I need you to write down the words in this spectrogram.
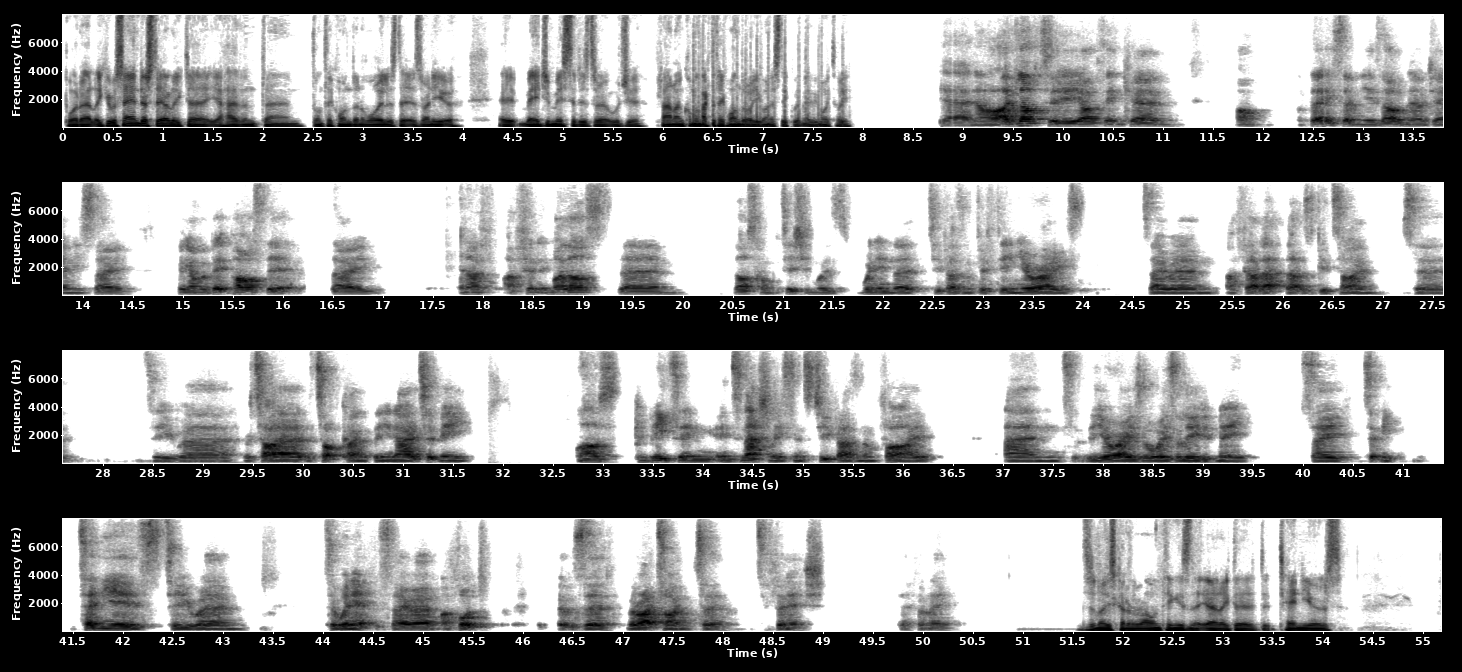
But uh, like you were saying just there, like uh, you haven't um, done taekwondo in a while. Is there, is there any uh, miss it? Is there? Would you plan on coming back to taekwondo, or are you going to stick with maybe Muay Thai? Yeah, no, I'd love to. I think um, I'm 37 years old now, Jamie. So I think I'm a bit past it. So, and I've I finished my last um, last competition was winning the 2015 Euros. So um, I felt that that was a good time to to uh, retire at the top kind of thing. You know, it took me. Well, I was competing internationally since 2005, and the Euros always eluded me. So it took me 10 years to um, to win it. So um, I thought it was the, the right time to to finish. Definitely. It's a nice kind of round thing, isn't it? Yeah, like the, the 10 years,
